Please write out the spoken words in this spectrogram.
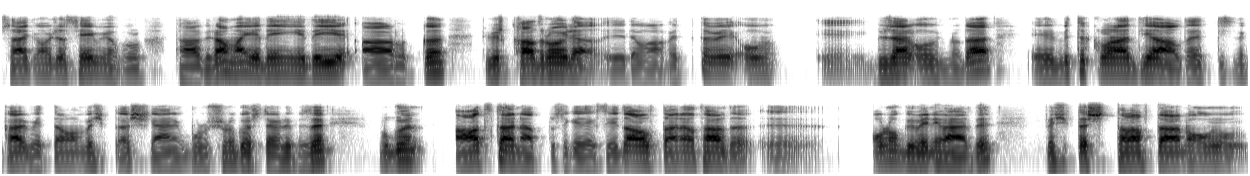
Serkan Hoca sevmiyor bu tabiri ama yedeğin yedeği ağırlıklı bir kadroyla e, devam etti. Tabii o e, güzel oyunu da e, bir tık rolantiye aldı. Etkisini kaybetti ama Beşiktaş yani bu şunu gösterdi bize. Bugün 6 tane atması gerekseydi 6 tane atardı. E, onun güveni verdi. Beşiktaş taraftarına o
